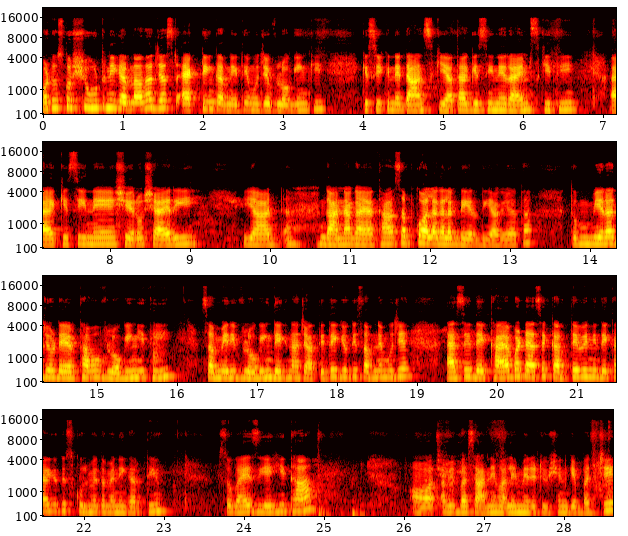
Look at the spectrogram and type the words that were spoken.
बट उसको शूट नहीं करना था जस्ट एक्टिंग करनी थी मुझे व्लॉगिंग की। किसी ने डांस किया था किसी ने राइम्स की थी आ, किसी ने शेर व शायरी या गाना गाया था सबको अलग अलग डेर दिया गया था। तो मेरा जो डेर था वो व्लॉगिंग ही थी। सब मेरी व्लॉगिंग देखना चाहते थे क्योंकि सबने मुझे ऐसे देखा है बट ऐसे करते हुए नहीं देखा है क्योंकि स्कूल में तो मैं नहीं करती हूँ। सो गाइज़ यही था। और अभी बस आने वाले मेरे ट्यूशन के बच्चे।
